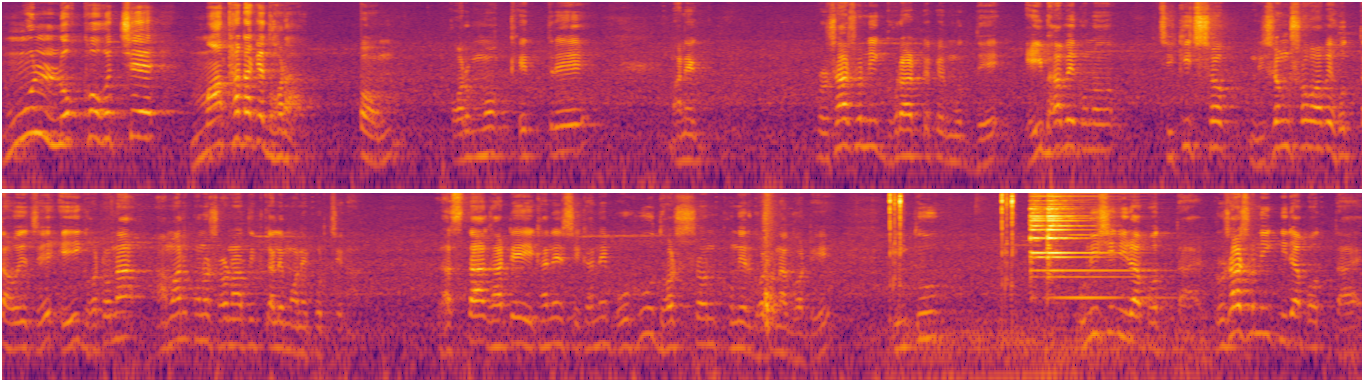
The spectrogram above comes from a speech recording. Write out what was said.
মূল লক্ষ্য হচ্ছে মাথাটাকে ধরা। কম কর্মক্ষেত্রে মানে প্রশাসনিক ঘোরাটেপের মধ্যে এইভাবে কোনো চিকিৎসক নৃশংসভাবে হত্যা হয়েছে, এই ঘটনা আমার কোনো শরণাতীতকালে মনে পড়ছে না। রাস্তাঘাটে এখানে সেখানে বহু ধর্ষণ, খুনের ঘটনা ঘটে, কিন্তু পুলিশি নিরাপত্তায়, প্রশাসনিক নিরাপত্তায়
